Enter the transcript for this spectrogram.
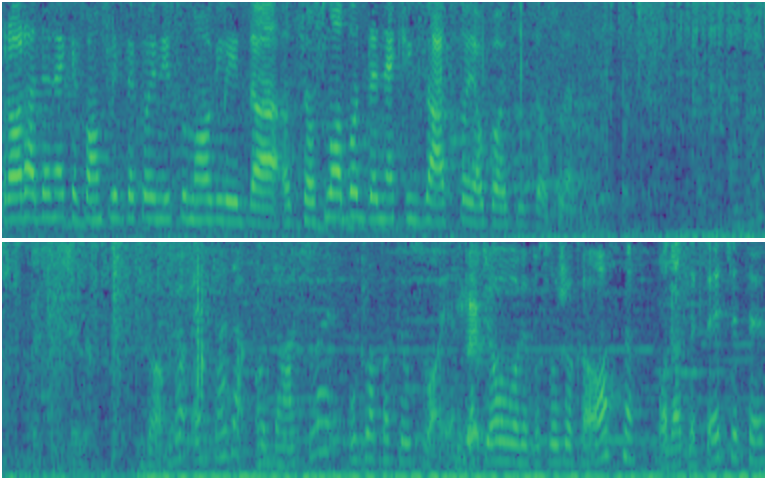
prorade neke konflikte koje nisu mogli, da se oslobode nekih zastoja u koje su se upletili. Dobro, e sada odatle uklapate u svoje. Znači ovo vam je poslužio kao osnov, odatle krećete,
